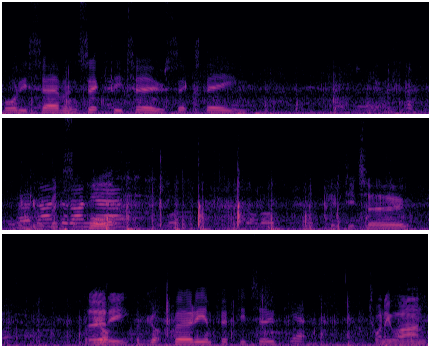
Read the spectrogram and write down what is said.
47, 62, 16. Well Give a bit of support. you. 52. Have you got- 30. Have you got 30 and 52? Yeah. 21.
